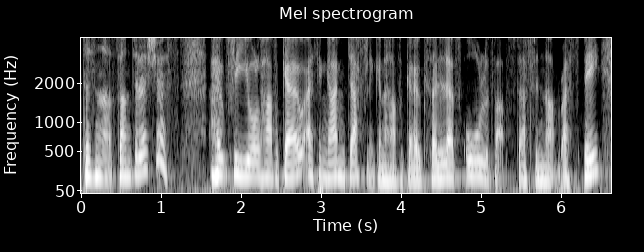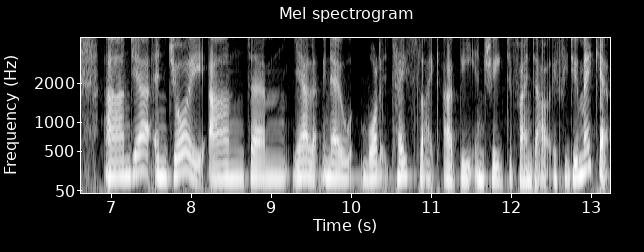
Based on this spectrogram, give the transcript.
Doesn't that sound delicious? Hopefully, you'll have a go. I think I'm definitely going to have a go because I love all of that stuff in that recipe. And yeah, enjoy. And um, yeah, let me know what it tastes like. I'd be intrigued to find out if you do make it.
